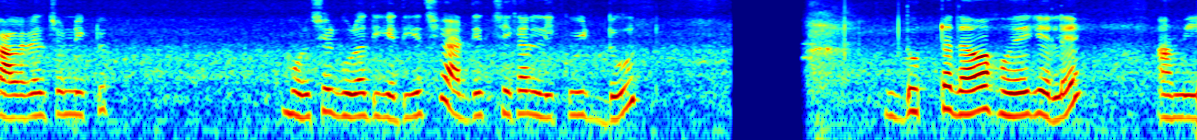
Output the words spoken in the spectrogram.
কালারের জন্য একটু মরিচের গুঁড়ো দিয়ে দিয়েছি। আর দিচ্ছি এখানে লিকুইড দুধ। দুধটা দেওয়া হয়ে গেলে আমি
